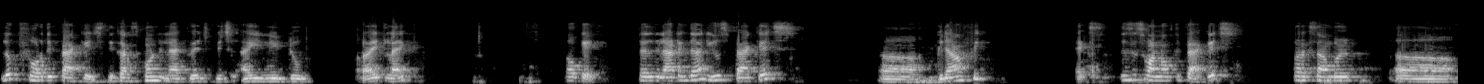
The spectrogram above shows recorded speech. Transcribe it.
look for the package the corresponding language which i need to write like. Okay tell the latex that use package uh, graphic x. This is one of the package. For example uh,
